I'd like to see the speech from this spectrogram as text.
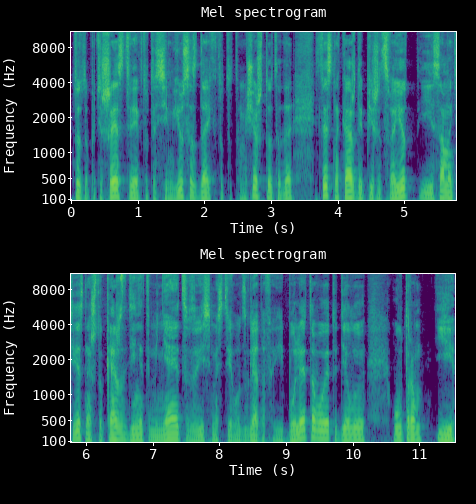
кто-то путешествие, кто-то семью создать, кто-то там еще что-то, да. Соответственно, каждый пишет свое. И самое интересное, что каждый день это меняется в зависимости от взглядов. И более того, это делаю утром и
